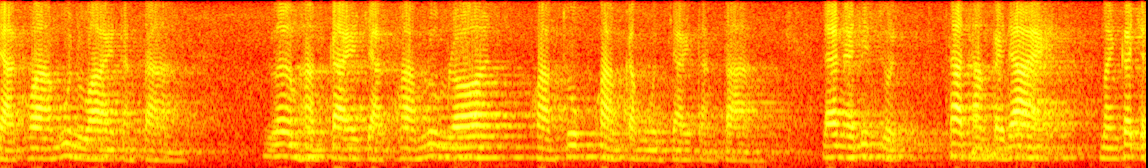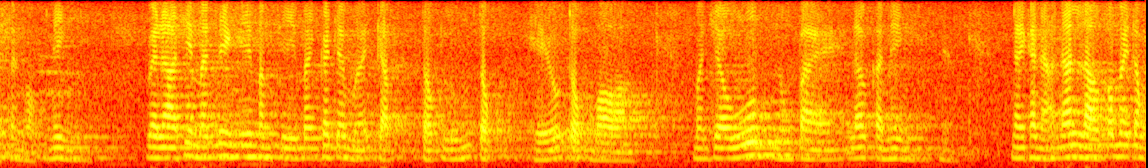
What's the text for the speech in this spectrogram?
จากความวุ่นวายต่างๆ เริ่มห่างไกลจากความรุ่มร้อน ความทุกข์ความกังวลใจต่างๆ และในที่สุดถ้าทำไปได้ มันก็จะสงบนิ่ง เวลาที่มันนิ่งนี้บางทีมันก็จะเหมือนกับตกหลุมตกเหวตกบ่อ มันจะวุบลงไปแล้วก็นิ่ง ในขณะนั้นเราก็ไม่ต้อง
